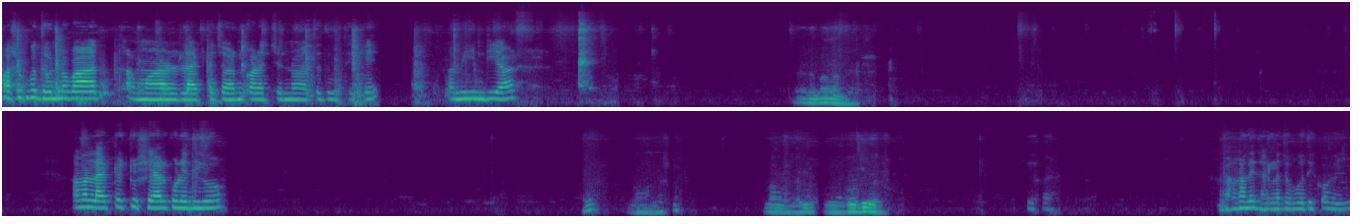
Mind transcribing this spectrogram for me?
অসংখ্য ধন্যবাদ আমার লাইফটা জয়েন করার জন্য এত দূর থেকে। আমি ইন্ডিয়ার। বাংলাদেশ। আমার লাইভটা একটু শেয়ার করে দিও। বাঙালি থাকলে তো বৌদি যে,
